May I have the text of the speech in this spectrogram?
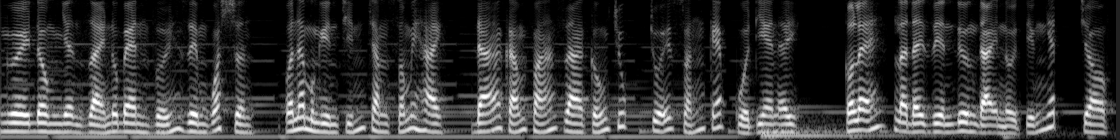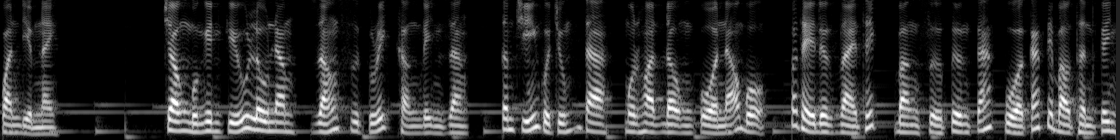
người đồng nhận giải Nobel với James Watson vào năm 1962, đã khám phá ra cấu trúc chuỗi xoắn kép của DNA có lẽ là đại diện đương đại nổi tiếng nhất cho quan điểm này. Trong một nghiên cứu lâu năm, giáo sư Crick khẳng định rằng tâm trí của chúng ta, một hoạt động của não bộ, có thể được giải thích bằng sự tương tác của các tế bào thần kinh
